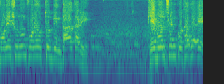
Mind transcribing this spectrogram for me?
ফোনে শুনুন ফোনে উত্তর দিন তাড়াতাড়ি। কে বলছেন? কোথা থেকে?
